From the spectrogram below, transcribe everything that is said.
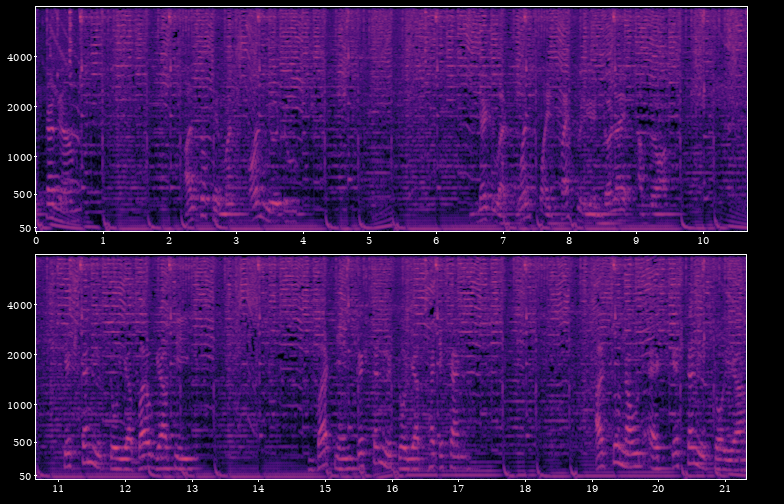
Instagram, also famous on YouTube. Net worth $1.5 million approx. Kristen Victoria biography. Birth name Kristen Victoria Patterson, also known as Kristen Victoria.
